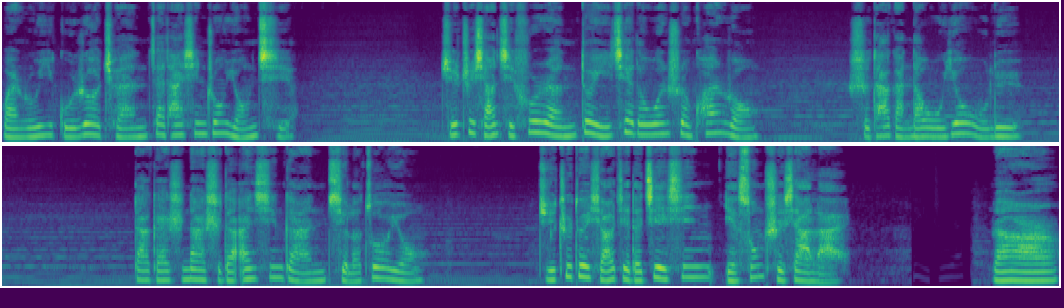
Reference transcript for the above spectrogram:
宛如一股热泉在他心中涌起。菊治想起夫人对一切的温顺宽容，使他感到无忧无虑。大概是那时的安心感起了作用，菊治对小姐的戒心也松弛下来。然而，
